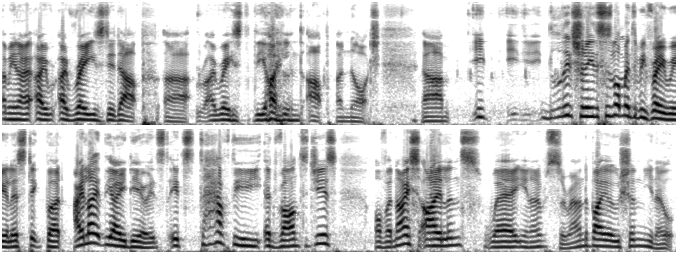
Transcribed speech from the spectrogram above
I mean, I, I, I, raised it up. Uh, I raised the island up a notch. Um, it, it, literally, this is not meant to be very realistic, but I like the idea. It's it's to have the advantages of a nice island where you know surrounded by ocean. You know,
